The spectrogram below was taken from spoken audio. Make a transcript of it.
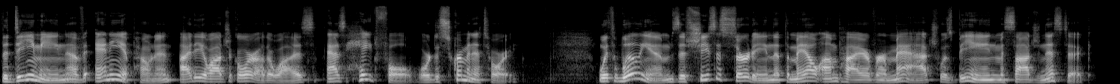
The deeming of any opponent, ideological or otherwise, as hateful or discriminatory. With Williams, if she's asserting that the male umpire of her match was being misogynistic,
